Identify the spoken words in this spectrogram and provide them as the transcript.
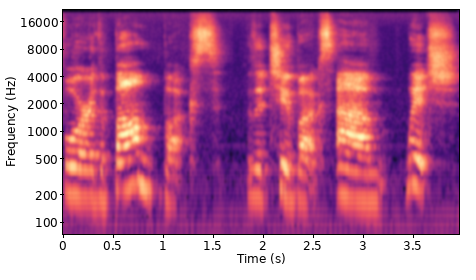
for the Baum books the two books um which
